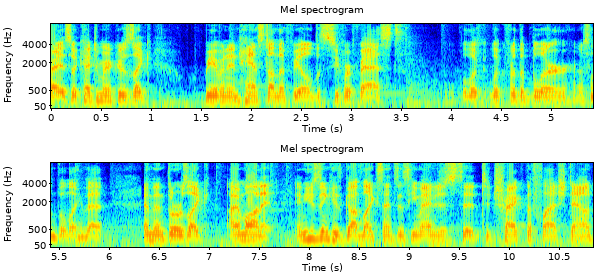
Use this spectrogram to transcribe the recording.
right, so Captain America is like, we have an enhanced on the field, super fast. Look, look for the blur or something like that. And then Thor's like, I'm on it. And using his godlike senses, he manages to, to track the Flash down.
